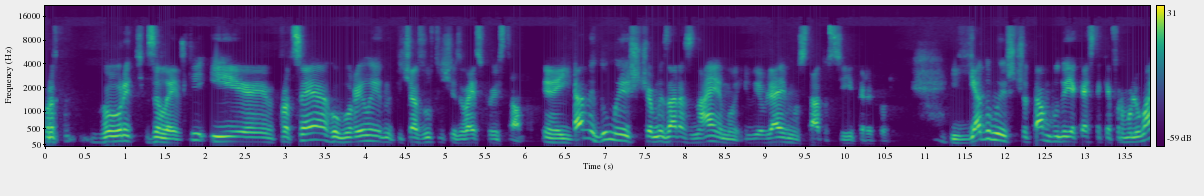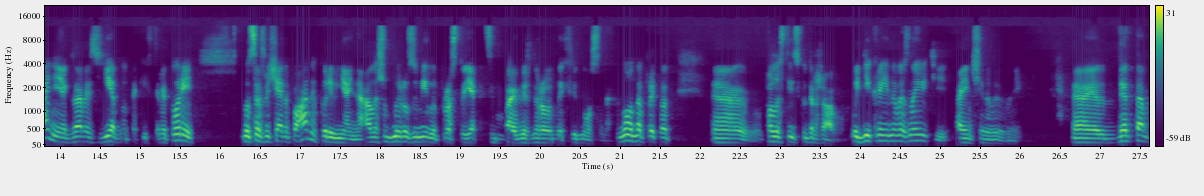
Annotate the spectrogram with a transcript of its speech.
Про це говорить Зеленський, і про це говорили під час зустрічі Зеленського із Трампом. Е, Я не думаю, що ми зараз знаємо і уявляємо статус цієї території. Я думаю, що там буде якесь таке формулювання, як зараз є до таких територій. Ну, це звичайно погане порівняння, але щоб ми розуміли просто, як це буває в міжнародних відносинах. Ну, наприклад, е, Палестинську державу. Одні країни визнають її, а інші не визнають. Е, де там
